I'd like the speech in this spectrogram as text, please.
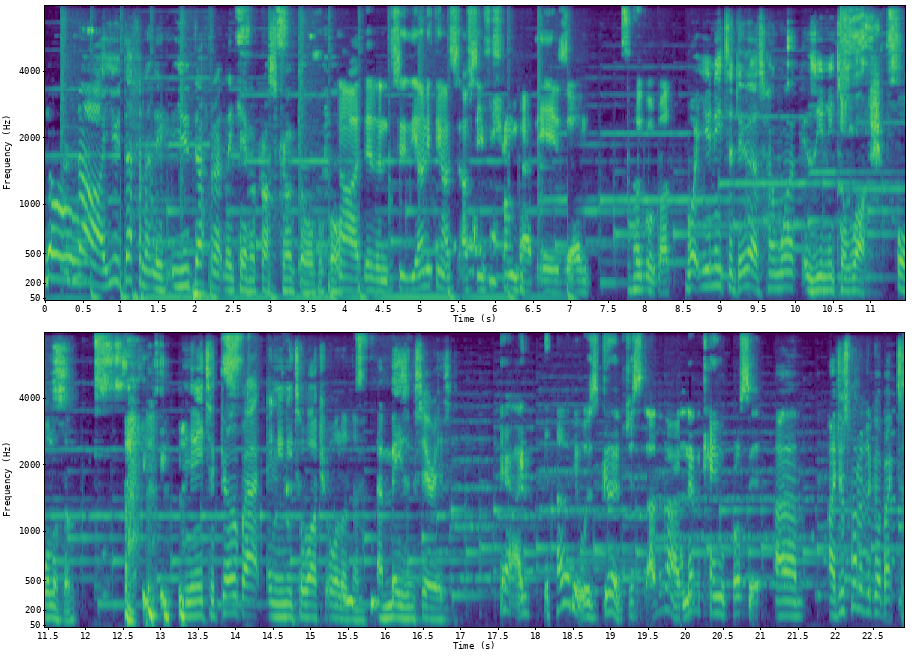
No, no, you definitely you definitely came across Trogdor before. No, I didn't. See, the only thing I, have seen from Strong Bad is um, Hogglebot. What you need to do as homework is you need to watch all of them. you need to go back and you need to watch all of them. Amazing series. Yeah, I heard it was good. Just I don't know. I never came across it. Um, I just wanted to go back to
